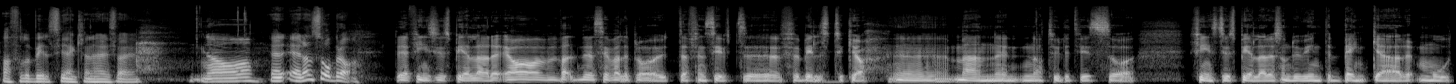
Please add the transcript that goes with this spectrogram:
Buffalo Bills egentligen här i Sverige? Ja. Är, är den så bra? Det finns ju spelare, ja det ser väldigt bra ut defensivt eh, för Bills tycker jag. Eh, men naturligtvis så finns det ju spelare som du inte bänkar mot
